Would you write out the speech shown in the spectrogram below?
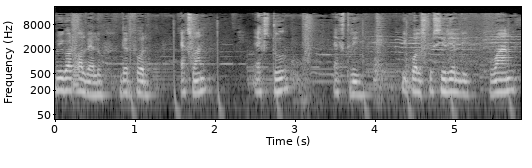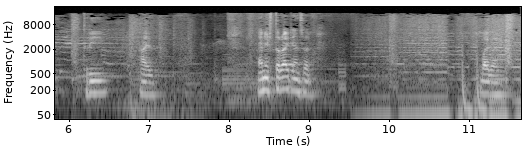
we got all value. Therefore x1 x2 x3 equals to serially 1 3 5 and it's the right answer. Bye bye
